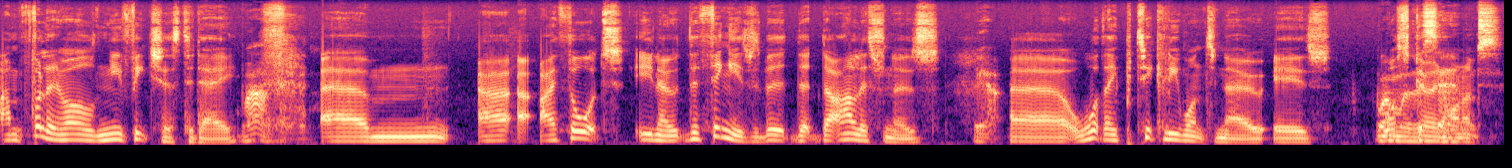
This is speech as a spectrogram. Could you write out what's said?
I'm full of all new features today. Wow, Um, I I thought, you know, the thing is that, that, that our listeners, Yeah. uh, what they particularly want to know is When what's going on. At,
